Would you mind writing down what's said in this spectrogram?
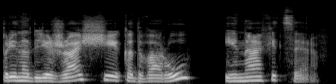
принадлежащие ко двору и на офицеров.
